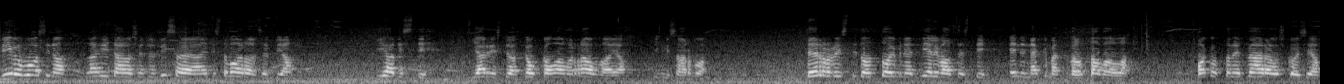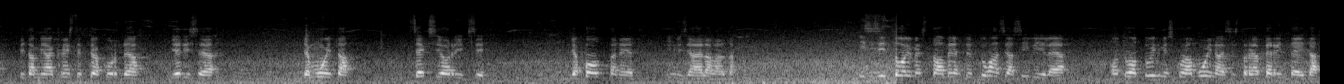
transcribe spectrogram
Viime vuosina lähi on syntynyt lisää ja entistä vaarallisempia jihadistijärjestöjä, jotka uhkaa maailman rauhaa ja ihmisarvoa. Terroristit on toimineet mielivaltaisesti ennennäkymättömällä tavalla, pakottaneet vääräuskoisia pitämiään kristittyjä kurdeja, jedisejä ja muita seksioriksi ja polttaneet ihmisiä elävältä. ISISin toimesta on menehtynyt tuhansia siviilejä, on tuhottu ihmiskunnan muinaishistorian perinteitä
